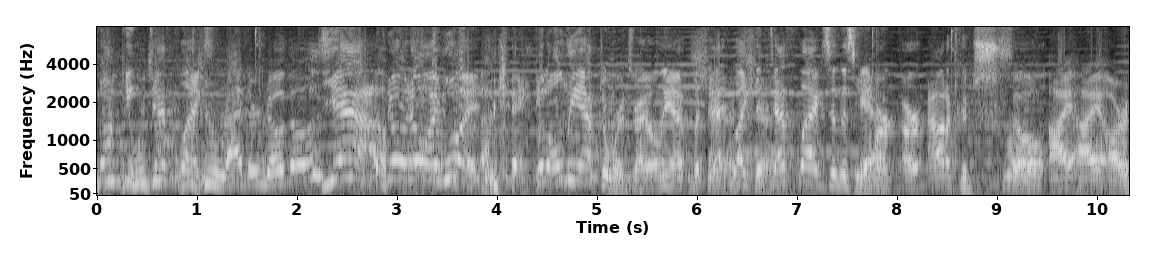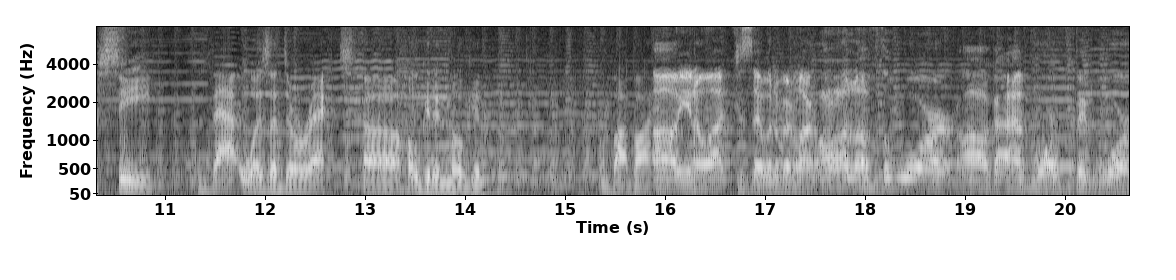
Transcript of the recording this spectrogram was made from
fucking would, you, death would you rather know those? Yeah, no, no, I would. Okay. But only afterwards, right? Only after. But that, Sure, like, the death flags in this game Yeah. are, are out of control. So. IIRC, that was a direct uh, Hogan and Mogan. Bye bye. oh, you know what? Because they would have been like, oh, I love the war. Oh, gotta have more big war.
